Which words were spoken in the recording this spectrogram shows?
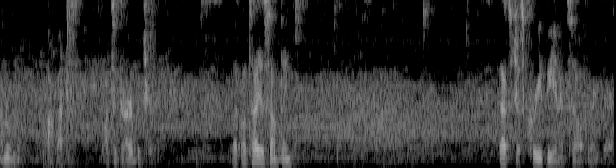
I mean, wow, that's lots of garbage here. But I'll tell you something. That's just creepy in itself, right there.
